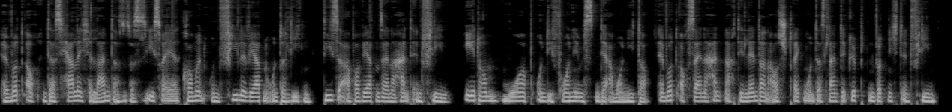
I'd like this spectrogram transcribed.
Er wird auch in das herrliche Land, also das ist Israel, kommen und viele werden unterliegen. Diese aber werden seiner Hand entfliehen. Edom, Moab und die vornehmsten der Ammoniter. Er wird auch seine Hand nach den Ländern ausstrecken und das Land Ägypten wird nicht entfliehen,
